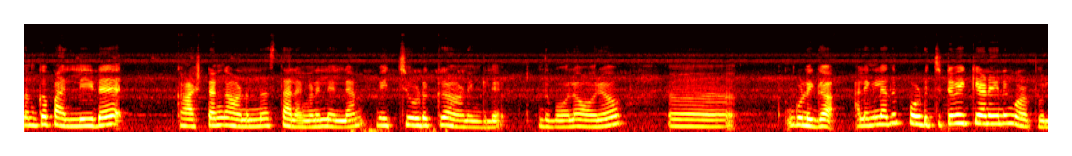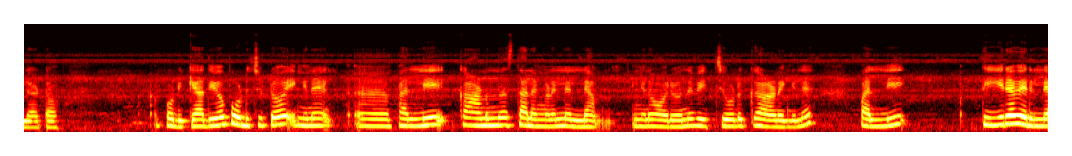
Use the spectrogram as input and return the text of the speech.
നമുക്ക് പല്ലിയുടെ കാഷ്ടം കാണുന്ന സ്ഥലങ്ങളിലെല്ലാം വെച്ച് കൊടുക്കുകയാണെങ്കിൽ ഇതുപോലെ ഓരോ ഗുളിക അല്ലെങ്കിൽ അത് പൊടിച്ചിട്ട് വെക്കുകയാണെങ്കിലും കുഴപ്പമില്ല കേട്ടോ. പൊടിക്കാതെയോ പൊടിച്ചിട്ടോ ഇങ്ങനെ പല്ലി കാണുന്ന സ്ഥലങ്ങളിലെല്ലാം ഇങ്ങനെ ഓരോന്ന് വെച്ച് കൊടുക്കുകയാണെങ്കിൽ പല്ലി തീരെ വരില്ല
